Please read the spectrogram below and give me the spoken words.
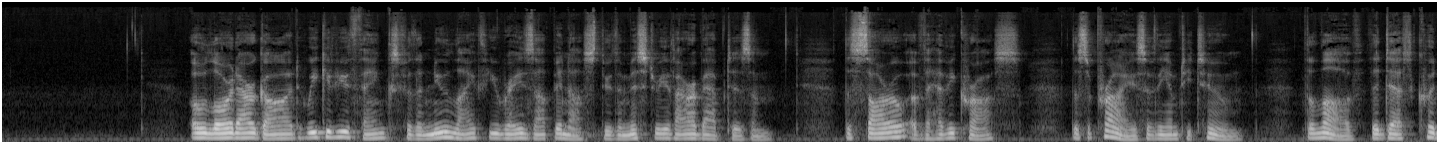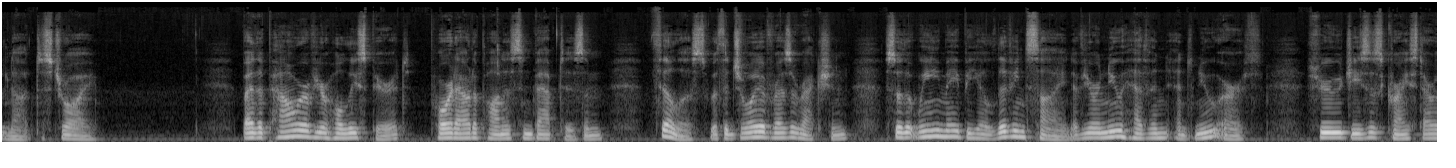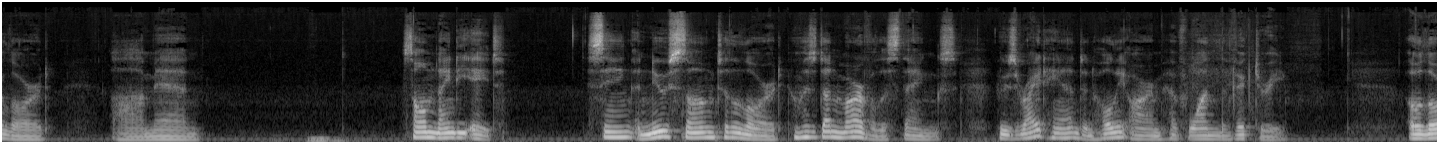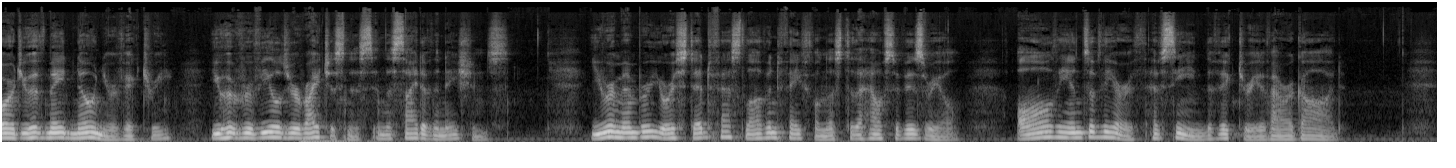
O Lord our God, we give you thanks for the new life you raise up in us through the mystery of our baptism, the sorrow of the heavy cross, the surprise of the empty tomb, the love that death could not destroy. By the power of your Holy Spirit, poured out upon us in baptism, fill us with the joy of resurrection, so that we may be a living sign of your new heaven and new earth, through Jesus Christ our Lord. Amen. Psalm 98 Sing a new song to the Lord, who has done marvelous things, whose right hand and holy arm have won the victory. O Lord, you have made known your victory. You have revealed your righteousness in the sight of the nations. You remember your steadfast love and faithfulness to the house of Israel. All the ends of the earth have seen the victory of our God.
